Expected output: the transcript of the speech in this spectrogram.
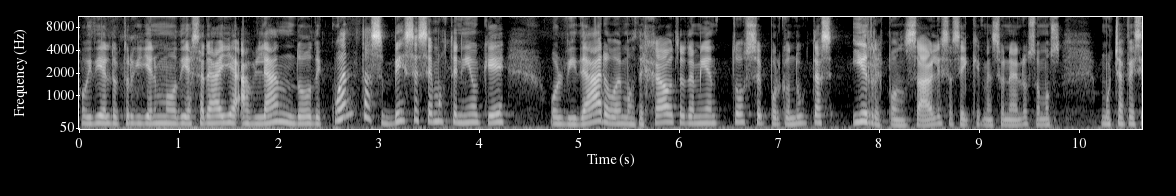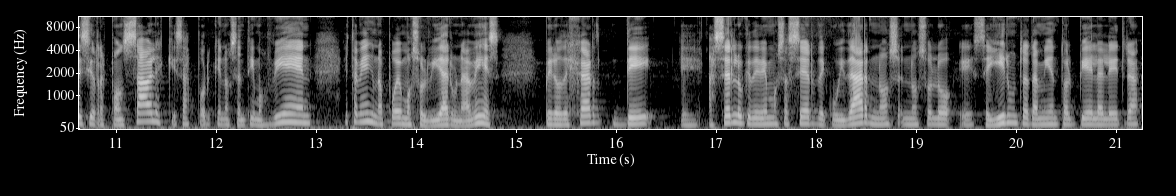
hoy día el doctor Guillermo Díaz Araya hablando de cuántas veces hemos tenido que olvidar o hemos dejado tratamientos eh, por conductas irresponsables, así que mencionarlo, somos muchas veces irresponsables, quizás porque nos sentimos bien, está bien que nos podemos olvidar una vez, pero dejar de eh, hacer lo que debemos hacer, de cuidarnos, no solo eh, seguir un tratamiento al pie de la letra,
